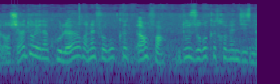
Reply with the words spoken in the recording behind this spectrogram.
alors j'ai adoré la couleur, 9 euros, enfin 12,99€.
